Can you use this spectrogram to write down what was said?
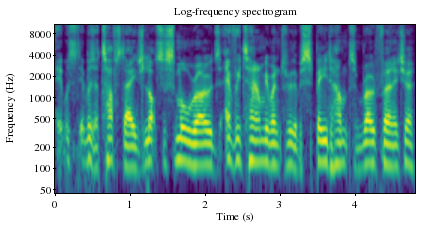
It was it was a tough stage. Lots of small roads. Every town we went through, there was speed humps and road furniture.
